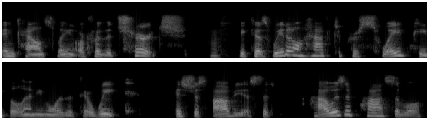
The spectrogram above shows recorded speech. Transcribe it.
in counseling or for the church hmm. because we don't have to persuade people anymore that they're weak. It's just obvious that how is it possible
